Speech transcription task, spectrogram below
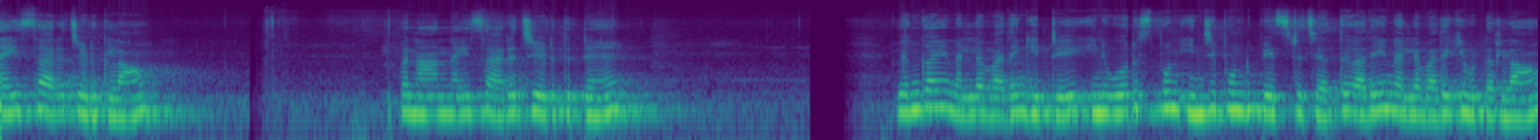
நைஸாக அரைச்சி எடுக்கலாம். இப்போ நான் நைஸாக அரைச்சி எடுத்துட்டேன். வெங்காயம் நல்லா வதங்கிட்டு இனி ஒரு ஸ்பூன் இஞ்சி பூண்டு பேஸ்ட்டு சேர்த்து அதையும் நல்லா வதக்கி விட்டுடலாம்.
